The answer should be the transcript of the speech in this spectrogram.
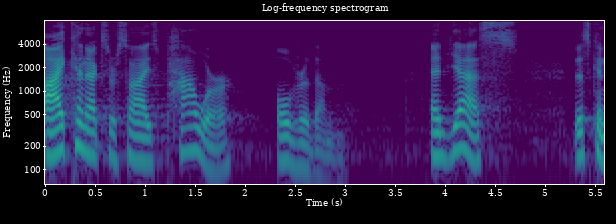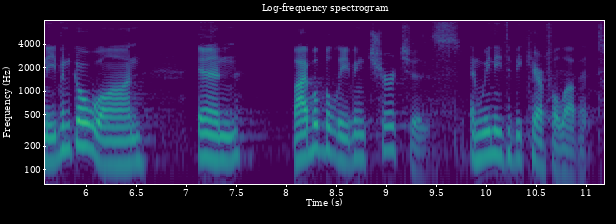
I can exercise power over them. And yes, this can even go on in Bible believing churches, and we need to be careful of it.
